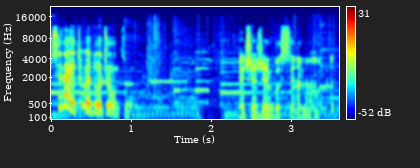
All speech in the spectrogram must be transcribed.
现在有特别多这种综艺。但生生不息还蛮好看的。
